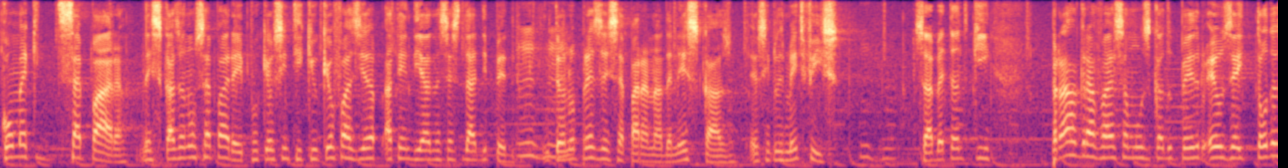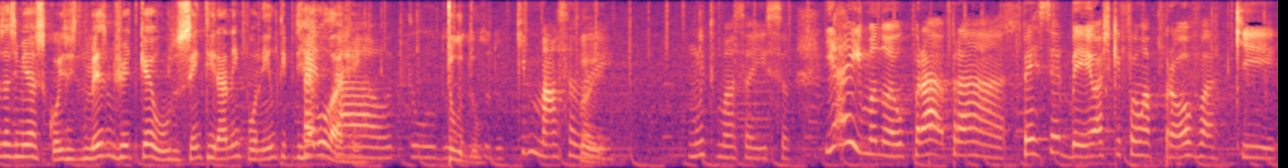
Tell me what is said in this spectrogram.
Como é que separa? Nesse caso eu não separei, porque eu senti que o que eu fazia atendia à necessidade de Pedro. Então eu não precisei separar nada nesse caso. Eu simplesmente fiz. Sabe? É tanto que pra gravar essa música do Pedro, eu usei todas as minhas coisas do mesmo jeito que eu uso, sem tirar nem pôr nenhum tipo de regulagem. Pedal, tudo, Tudo. tudo. Que massa, velho. Muito massa isso. E aí, Manuel, pra, pra perceber, eu acho que foi uma prova que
